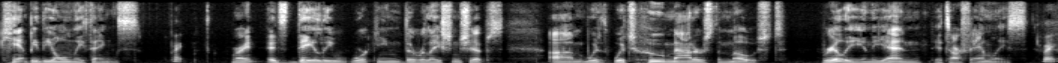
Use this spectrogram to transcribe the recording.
can't be the only things, Right. It's daily working the relationships um, with which who matters the most. Really, in the end, it's our families Right.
